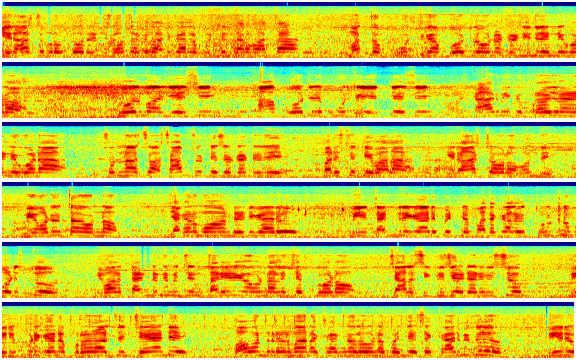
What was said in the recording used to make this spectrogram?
ఈ రాష్ట్ర ప్రభుత్వం రెండు సంవత్సరాల క్రితం అధికారంలోకి వచ్చిన తర్వాత మొత్తం పూర్తిగా బోర్డులో ఉన్నటువంటి నిధులన్నీ కూడా గోల్మాల్ చేసి ఆ బోర్డుని పూర్తిగా ఎత్తేసి కార్మిక ప్రయోజనాలన్నీ కూడా సున్నా సాపు చుట్టేసేటువంటి పరిస్థితి ఇవాళ ఈ రాష్ట్రంలో ఉంది. మేము అడుగుతా ఉన్నాం జగన్మోహన్ రెడ్డి గారు మీ తండ్రి గారు పెట్టిన పథకాలకు తూట్లు పొడుస్తూ ఇవాళ తండ్రిని మించిన తల్లిగా ఉండాలని చెప్పుకోవడం చాలా సిగ్గు చేయడం విషయం. మీరు ఇప్పటికైనా పునరాలోచన చేయండి. భవన నిర్మాణ రంగంలో ఉన్న పనిచేసే కార్మికులు మీరు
